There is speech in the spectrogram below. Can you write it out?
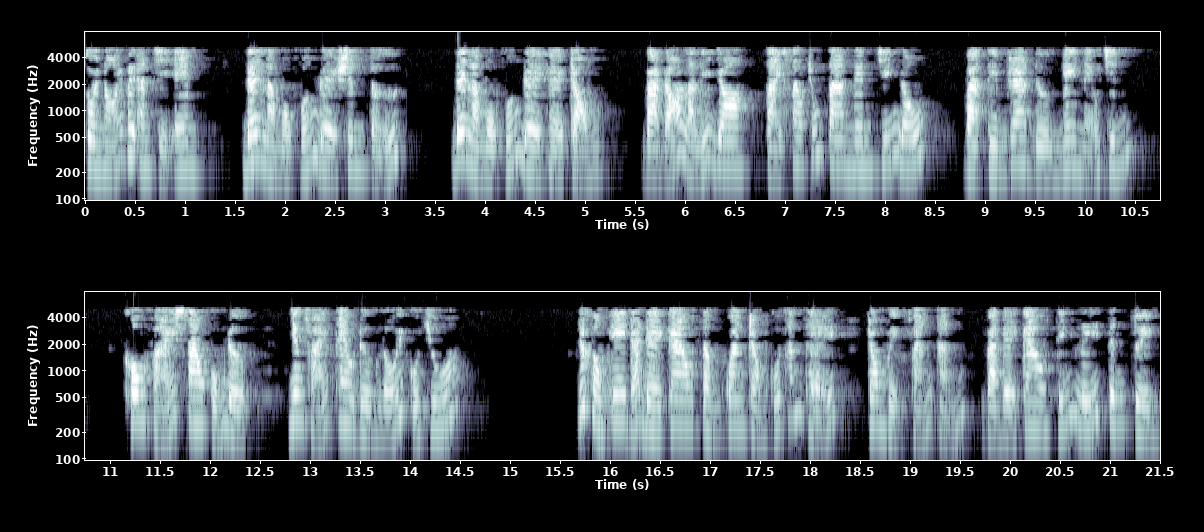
tôi nói với anh chị em, đây là một vấn đề sinh tử, đây là một vấn đề hệ trọng, và đó là lý do tại sao chúng ta nên chiến đấu và tìm ra đường ngay nẻo chính. Không phải sao cũng được, nhưng phải theo đường lối của Chúa. Đức Hồng Y đã đề cao tầm quan trọng của thánh thể trong việc phản ảnh và đề cao tiếng lý tinh tuyền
